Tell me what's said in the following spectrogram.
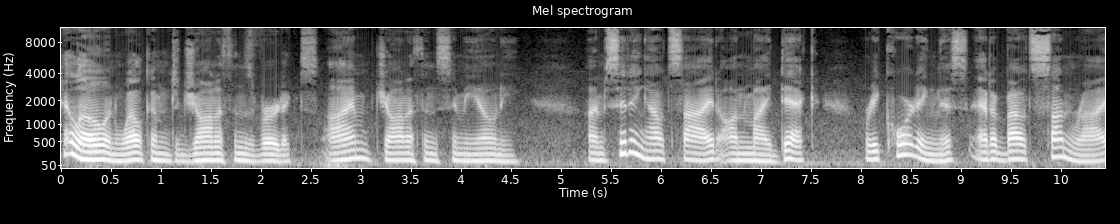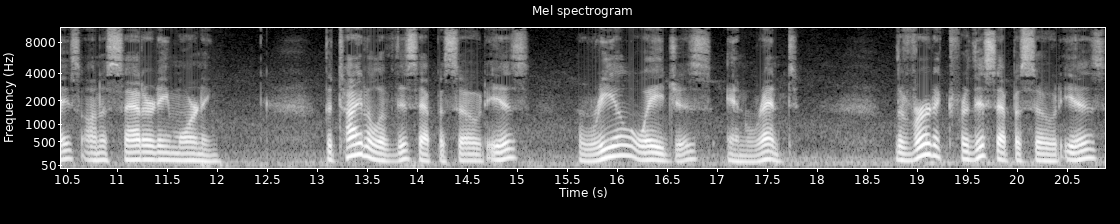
Hello and welcome to Jonathan's Verdicts. I'm Jonathan Simeone. I'm sitting outside on my deck recording this at about sunrise on a Saturday morning. The title of this episode is Real Wages and Rent. The verdict for this episode is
